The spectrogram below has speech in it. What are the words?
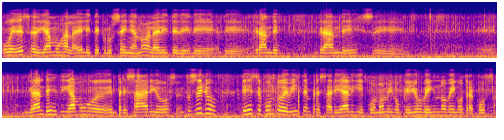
obedece, digamos, a la élite cruceña, ¿no? A la élite de, grandes, grandes, eh, grandes, digamos, empresarios. Entonces ellos, desde ese punto de vista empresarial y económico que ellos ven, no ven otra cosa.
